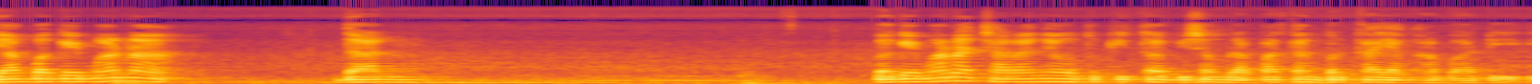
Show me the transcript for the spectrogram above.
yang bagaimana dan bagaimana caranya untuk kita bisa mendapatkan berkah yang abadi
